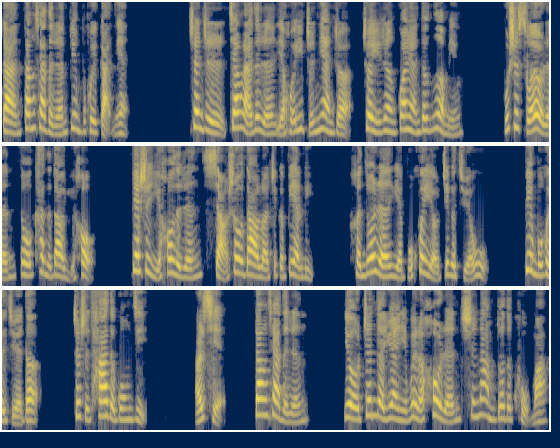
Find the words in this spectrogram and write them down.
但当下的人并不会感念，甚至将来的人也会一直念着这一任官员的恶名。不是所有人都看得到以后，便是以后的人享受到了这个便利，很多人也不会有这个觉悟，并不会觉得这是他的功绩，而且当下的人又真的愿意为了后人吃那么多的苦吗？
